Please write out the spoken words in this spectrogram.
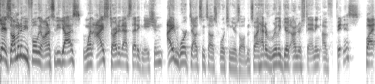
Okay. So I'm going to be fully honest with you guys, when I started Aesthetic Nation, I had worked out since I was 14 years old. And so I had a really good understanding of fitness, but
